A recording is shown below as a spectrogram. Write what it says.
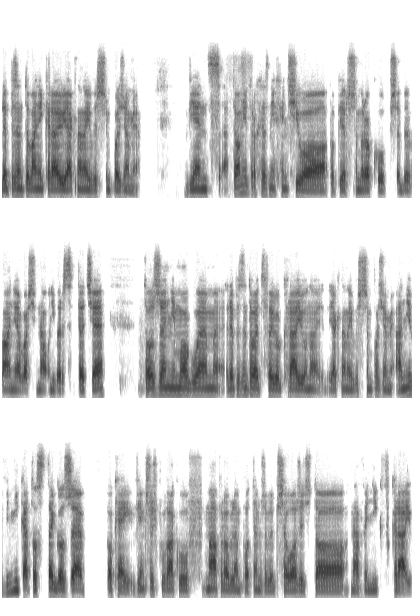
reprezentowanie kraju jak na najwyższym poziomie. Więc to mnie trochę zniechęciło po pierwszym roku przebywania właśnie na uniwersytecie. To, że nie mogłem reprezentować swojego kraju na, jak na najwyższym poziomie, a nie wynika to z tego, że okej, okay, większość pływaków ma problem potem, żeby przełożyć to na wynik w kraju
